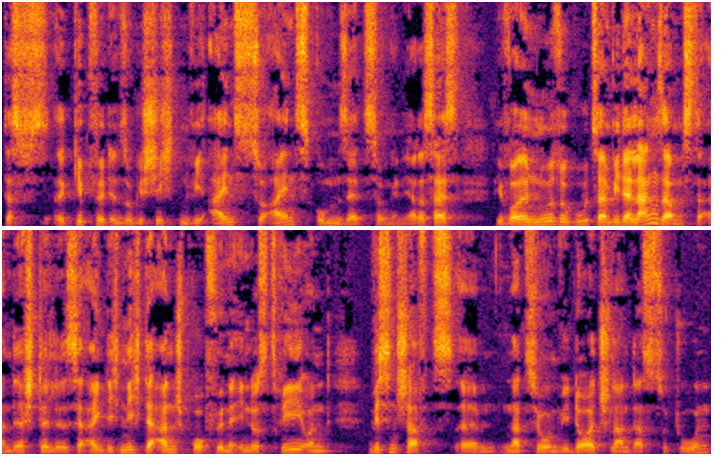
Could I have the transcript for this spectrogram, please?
Das äh, gipfelt in so Geschichten wie eins zu eins Umsetzungen. Ja, das heißt, wir wollen nur so gut sein wie der langsamste an der Stelle. Das ist ja eigentlich nicht der Anspruch für eine Industrie und Wissenschaftsnation wie Deutschland das zu tun.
